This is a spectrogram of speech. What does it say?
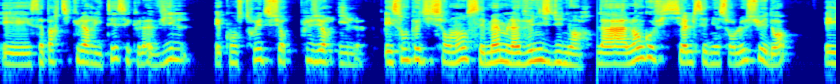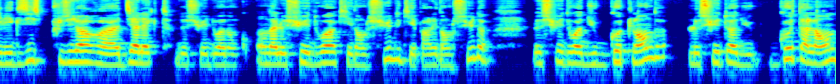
et sa particularité c'est que la ville est construite sur plusieurs îles. Et son petit surnom c'est même la Venise du Nord. La langue officielle c'est bien sûr le suédois et il existe plusieurs euh, dialectes de suédois. Donc on a le suédois qui est dans le sud, qui est parlé dans le sud, le suédois du Gotland, le suédois du Gotaland,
